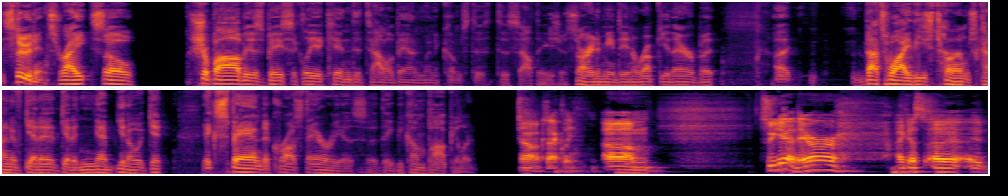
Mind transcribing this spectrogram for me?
Students, right? So Shabab is basically akin to Taliban when it comes to, to South Asia. Sorry to mean to interrupt you there, but uh, that's why these terms kind of get a get a neb, you know get expand across areas. Uh, they become popular. Oh, exactly. Um, so yeah, they are, I guess, a,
